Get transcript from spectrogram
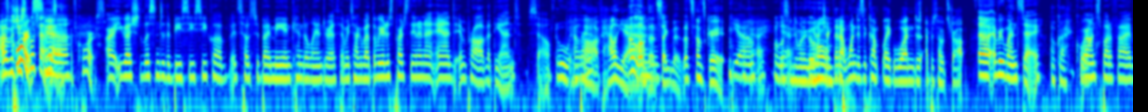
I of was just course. about to yeah. Of course. All right, you guys should listen to the BCC Club. It's hosted by me and Kendall Landreth, and we talk about the weirdest parts of the internet and improv at the end. So Ooh, Hell improv. Hell yeah. I love that segment. That sounds great. yeah, Okay. Well, listen, yeah. do you wanna We go gotta home? check that out. When does it come? Like when do episodes drop? uh, every Wednesday Okay. Cool. we're on Spotify,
